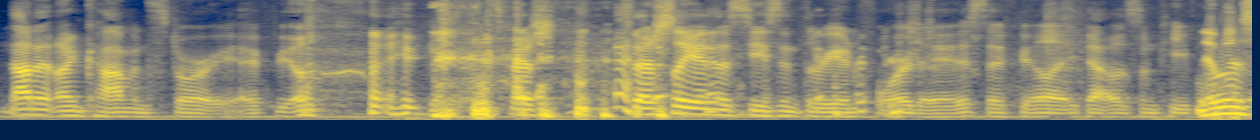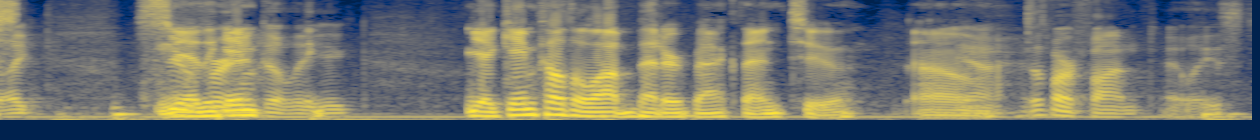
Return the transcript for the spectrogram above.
not an uncommon story. I feel like, especially, especially in the season three and four days. I feel like that was when people It were was- like yeah, super the game- into league. Yeah, game felt a lot better back then too. Um, yeah, it was more fun at least.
